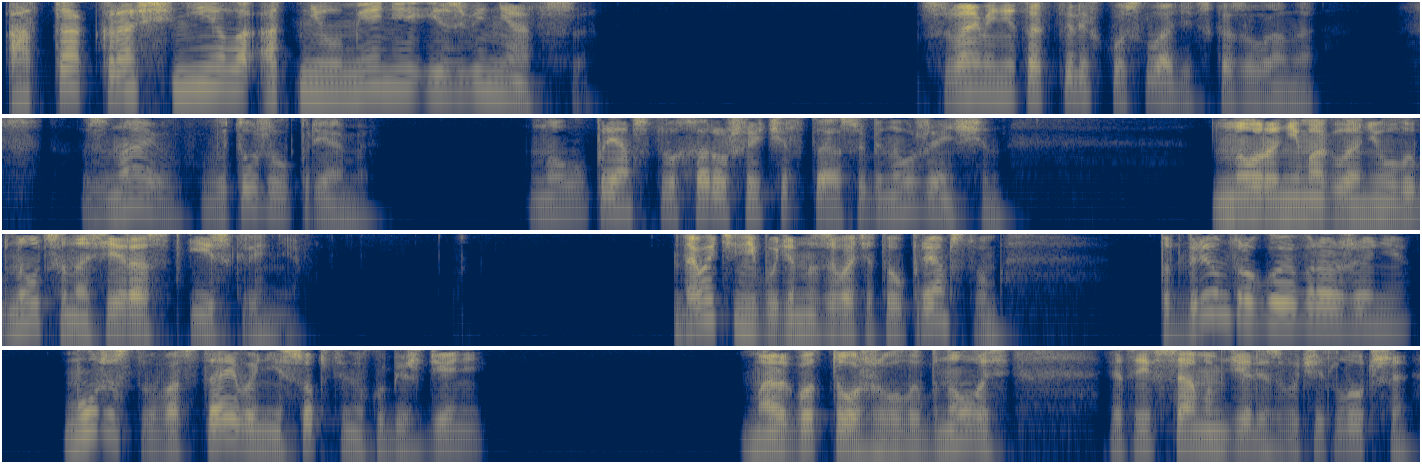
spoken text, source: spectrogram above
а так краснела от неумения извиняться. «С вами не так-то легко сладить», — сказала она. «Знаю, вы тоже упрямы. Но упрямство — хорошая черта, особенно у женщин». Нора не могла не улыбнуться, на сей раз искренне. Давайте не будем называть это упрямством. Подберем другое выражение. Мужество в отстаивании собственных убеждений. Марго тоже улыбнулась. Это и в самом деле звучит лучше.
